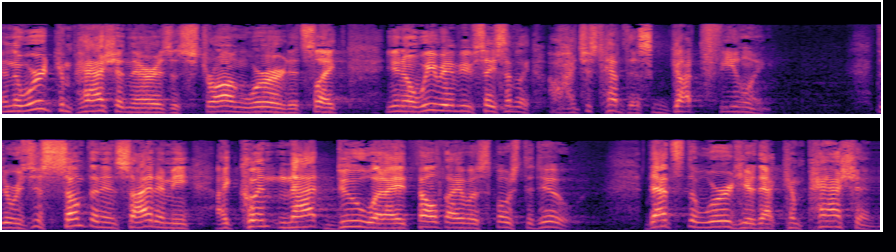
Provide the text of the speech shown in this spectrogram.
And the word compassion there is a strong word. It's like, you know, we maybe say something like, oh, I just have this gut feeling. There was just something inside of me. I couldn't not do what I felt I was supposed to do. That's the word here, that compassion.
